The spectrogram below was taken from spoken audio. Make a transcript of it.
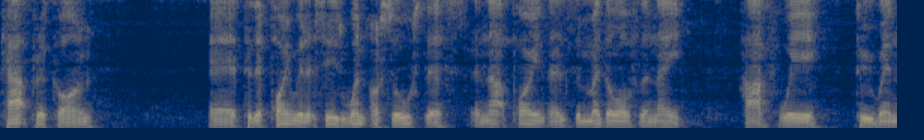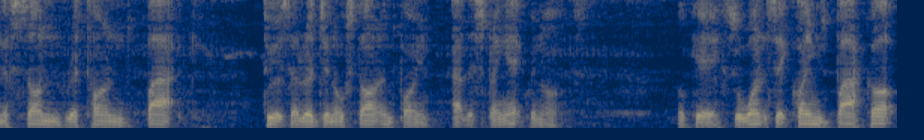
Capricorn uh, to the point where it says winter solstice, and that point is the middle of the night, halfway to when the sun returned back to its original starting point at the spring equinox. Okay, so once it climbs back up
